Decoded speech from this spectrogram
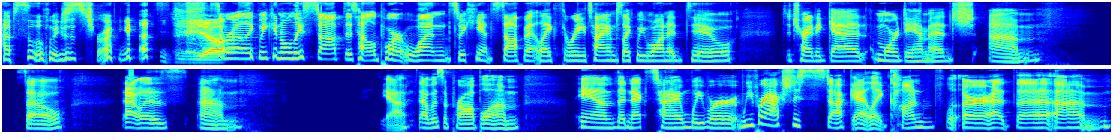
absolutely destroying us. yeah. So we're like, we can only stop the teleport once. We can't stop it like three times like we wanted to to try to get more damage. Um so that was um yeah, that was a problem. And the next time we were we were actually stuck at like confl or at the um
